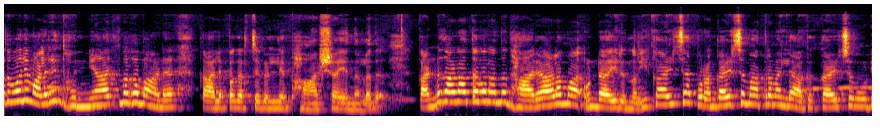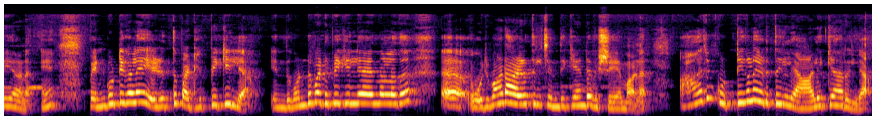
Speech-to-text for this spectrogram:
അതുപോലെ വളരെ ധ്വന്യാത്മകമാണ് കാലപ്പകർച്ചകളിലെ ഭാഷ എന്നുള്ളത്. കണ്ണു കാണാത്തവർ അന്ന് ധാരാളം ഉണ്ടായിരുന്നു. ഈ കാഴ്ച പുറം കാഴ്ച മാത്രമല്ല അകക്കാഴ്ച കൂടിയാണ്. ഏ? പെൺകുട്ടികളെ എഴുത്ത് പഠിപ്പിക്കില്ല. എന്തുകൊണ്ട് പഠിപ്പിക്കില്ല എന്നുള്ളത് ഒരുപാട് ആഴത്തിൽ ചിന്തിക്കേണ്ട വിഷയമാണ്. ആരും കുട്ടികളെ എടുത്ത് ലാളിക്കാറില്ല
